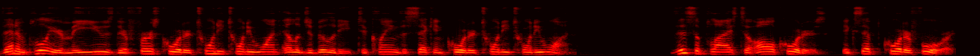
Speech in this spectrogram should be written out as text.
that employer may use their first quarter 2021 eligibility to claim the second quarter 2021. This applies to all quarters except quarter 4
